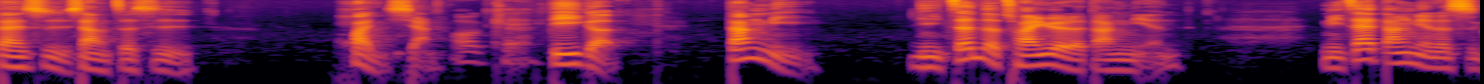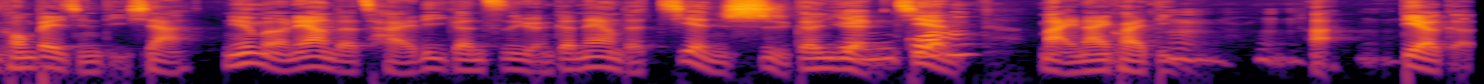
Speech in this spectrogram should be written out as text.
但事实上这是幻想。OK。第一个，当你你真的穿越了当年，你在当年的时空背景底下，你有没有那样的财力跟资源，跟那样的见识跟远见？买那一块地，嗯嗯，啊，第二个，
